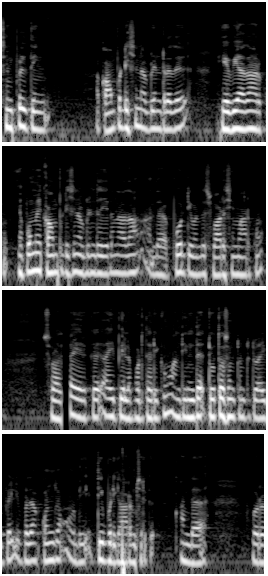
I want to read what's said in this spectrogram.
simple thing competition அப்படின்றது ஹெவியாக தான் இருக்கும். எப்போவுமே காம்படிஷன் அப்படின்றது இருந்தால் தான் அந்த போட்டி வந்து சுவாரஸ்யமாக இருக்கும். ஸோ அதுதான் இருக்குது ஐபிஎல்லை பொறுத்த வரைக்கும். அந்த இந்த two thousand twenty two IPL இப்போ தான் கொஞ்சம் அப்படி தீப்பிடிக்க ஆரம்பிச்சிருக்கு. அந்த ஒரு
